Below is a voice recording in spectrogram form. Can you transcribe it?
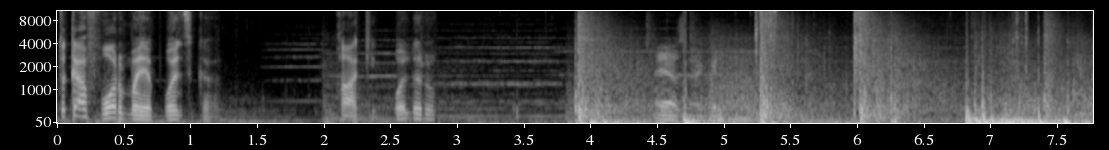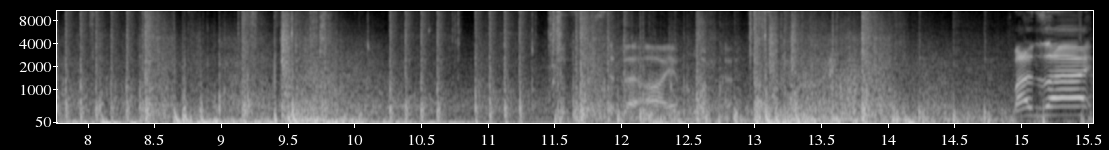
Така форма японська. Хакі кольору. Yeah, it's not good. Тут хтось стріляє. А, япошка. Банзай!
